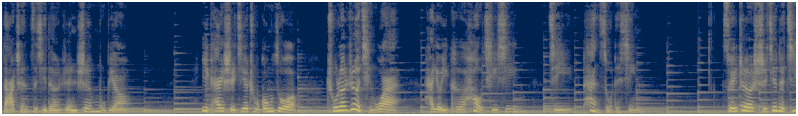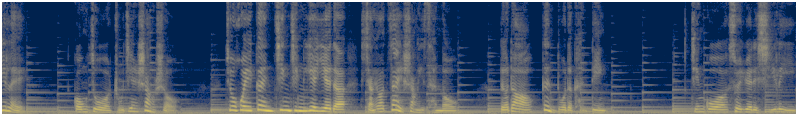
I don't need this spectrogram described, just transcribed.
达成自己的人生目标。一开始接触工作。除了热情外，还有一颗好奇心及探索的心。随着时间的积累，工作逐渐上手，就会更兢兢业业的想要再上一层楼，得到更多的肯定。经过岁月的洗礼，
